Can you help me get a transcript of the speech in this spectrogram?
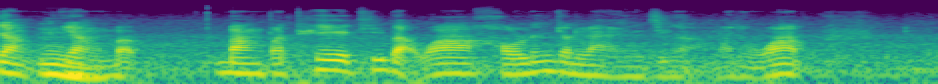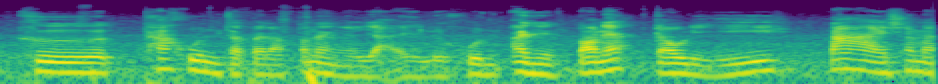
อย่างอืมอย่างแบบบางประเทศที่แบบว่าเขาเล่นกันแรงจริงๆอะหมายถึงว่า คือถ้าคุณจะไปรับตำแหน่งใหญ่ๆหรือคุณอันอย่างตอนเนี้ยเกาหลีใต้ใช่ไหม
